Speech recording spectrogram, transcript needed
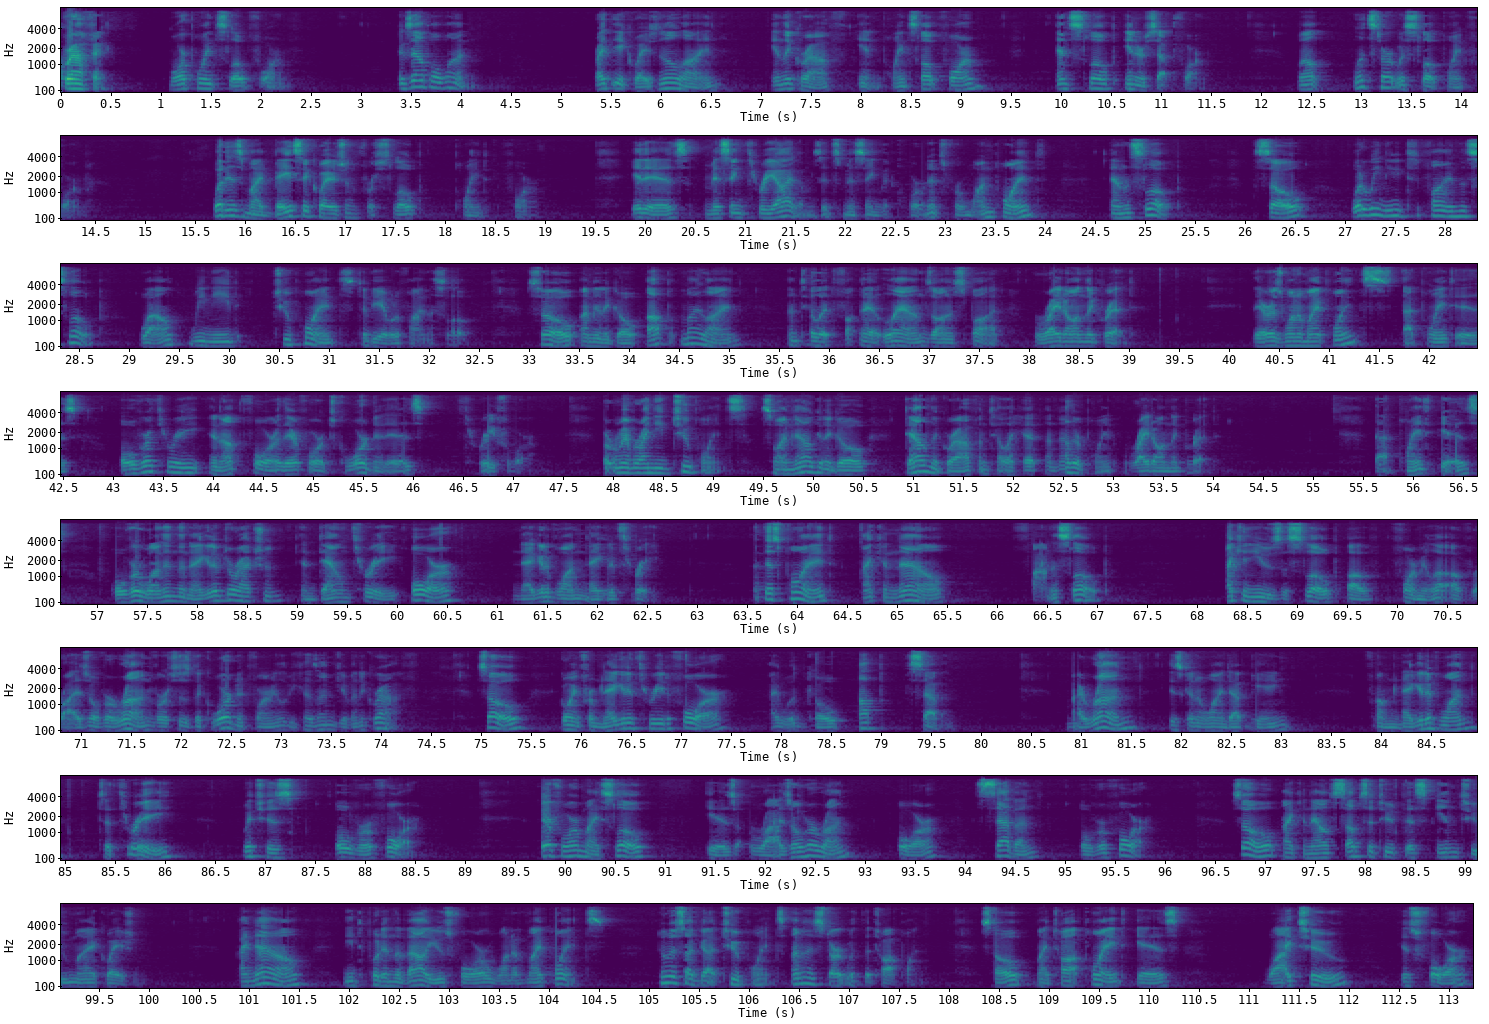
Graphing, more point slope form. Example 1. Write the equation of a line in the graph in point slope form and slope intercept form. Well, let's start with slope point form. What is my base equation for slope point form? It is missing three items. It's missing the coordinates for one point and the slope. So what do we need to find the slope? Well, we need two points to be able to find the slope. So I'm going to go up my line until it, it lands on a spot right on the grid. There is one of my points. That point is over 3 and up 4, therefore its coordinate is 3, 4. But remember, I need two points. So I'm now going to go down the graph until I hit another point right on the grid. That point is over 1 in the negative direction and down 3, or negative 1, negative 3. At this point, I can now find the slope. I can use the slope of formula of rise over run versus the coordinate formula because I'm given a graph. So going from negative 3 to 4, I would go up 7. My run is going to wind up being from negative 1 to 3 which is over 4. Therefore, my slope is rise over run, or 7 over 4. So I can now substitute this into my equation. I now need to put in the values for one of my points. Notice I've got two points. I'm going to start with the top one. So my top point is y2 is 4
